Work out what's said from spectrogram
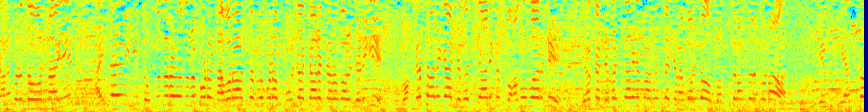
కనబడుతూ ఉన్నాయి. అయితే ఈ తొమ్మిది రోజులు కూడా నవరాత్రులు కూడా పూజా కార్యక్రమాలు జరిగి ఒక్కసారిగా నిమజ్జనానికి స్వామివారిని ఈ యొక్క నిమజ్జనానికి తరలించే క్రమంలో భక్తులందరూ కూడా ఎంతో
